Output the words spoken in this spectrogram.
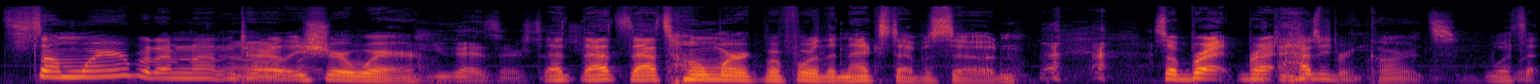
somewhere, but I'm not entirely my- sure where. You guys are That that's that's homework before the next episode. So Brett, We Brett, can how just did bring cards. what's that?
